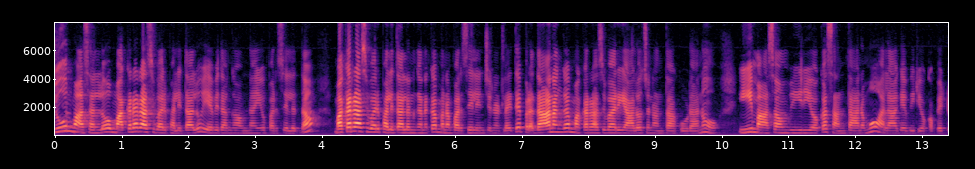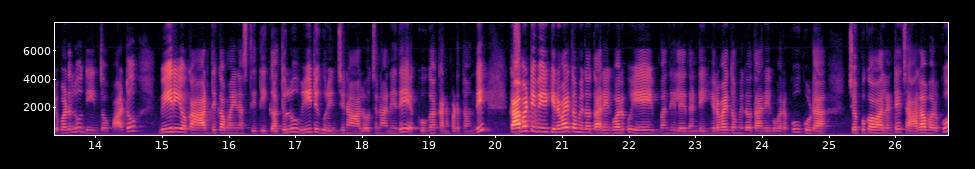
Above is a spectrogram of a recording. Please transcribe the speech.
జూన్ మాసంలో మకర రాశి వారి ఫలితాలు ఏ విధంగా ఉన్నాయో పరిశీలిద్దాం. మకర రాశి వారి ఫలితాలను గనక మనం పరిశీలించినట్లయితే ప్రధానంగా మకర రాశి వారి ఆలోచన అంతా కూడాను ఈ మాసం వీరి యొక్క సంతానము అలాగే వీరి యొక్క పెట్టుబడులు దీంతో పాటు వీరి యొక్క ఆర్థికమైన స్థితి గతులు వీటి గురించిన ఆలోచన అనేది ఎక్కువగా కనపడుతోంది. కాబట్టి వీరికి ఇరవై తొమ్మిదో తారీఖు వరకు ఏ ఇబ్బంది లేదండి. ఇరవై తొమ్మిదో తారీఖు వరకు కూడా చెప్పుకోవాలంటే చాలా వరకు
